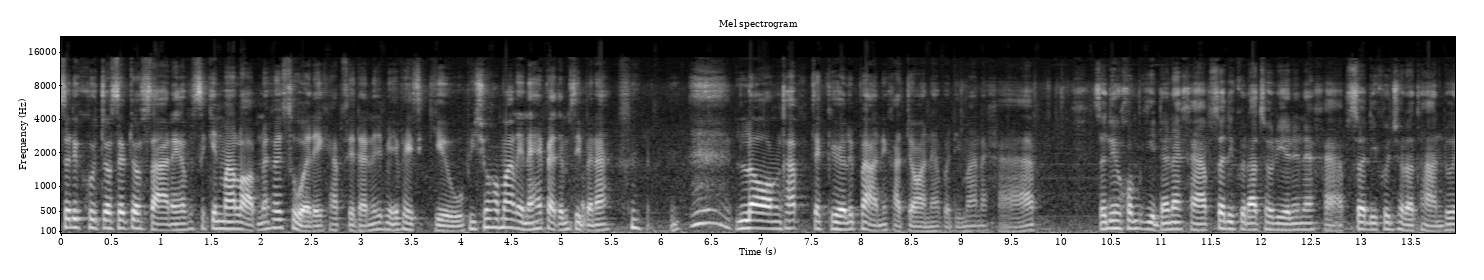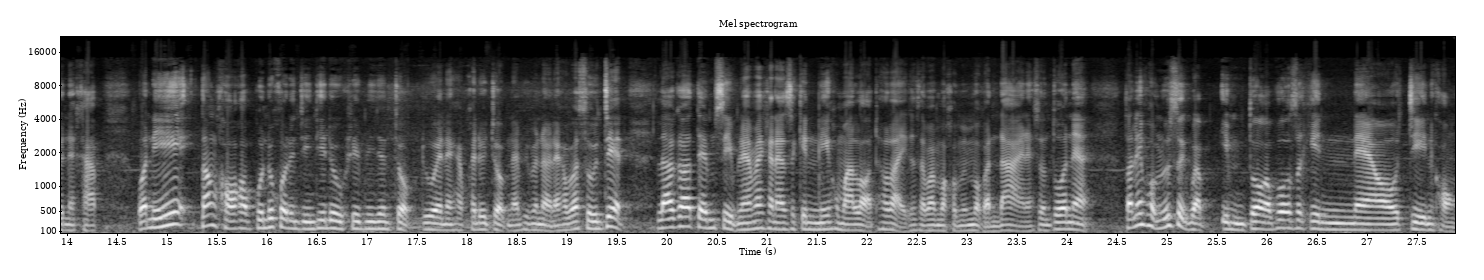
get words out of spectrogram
สวัสดีคุณโจเซฟโจซานะครับสกินมาหลอดไม่ค่อยสวยเลยครับเสียดายน่าจะมีเอฟเฟกต์สกิลพี่ชอบมากเลยนะให้8เต็ม10ไปนะ ลองครับจะเกลือหรือเปล่านี่ขาจรนะสวัสดีมากนะครับ สวัสดีคุณคมกิจด้วยนะครับ สวัสดีคุณอาโทเรียด้วยนะครับ สวัสดีคุณชลทานด้วยนะครับ วันนี้ต้องขอขอบคุณทุกคนจริงๆที่ดูคลิปนี้จนจบด้วยนะครับ ใครดูจบนะพี่มาหน่อยนะครับว่า 07 แล้วก็เต็ม 10นะครับให้คะแนนสกินนี้ของมาหลอดเท่าไหร่ก็สามารถมาคอมเมนต์บอกกันได้นะ ส่วนตัวเนี่ย ตอนนี้ผมรู้สึกแบบอิ่มตัวกับพวกสกินแนวจีนของ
